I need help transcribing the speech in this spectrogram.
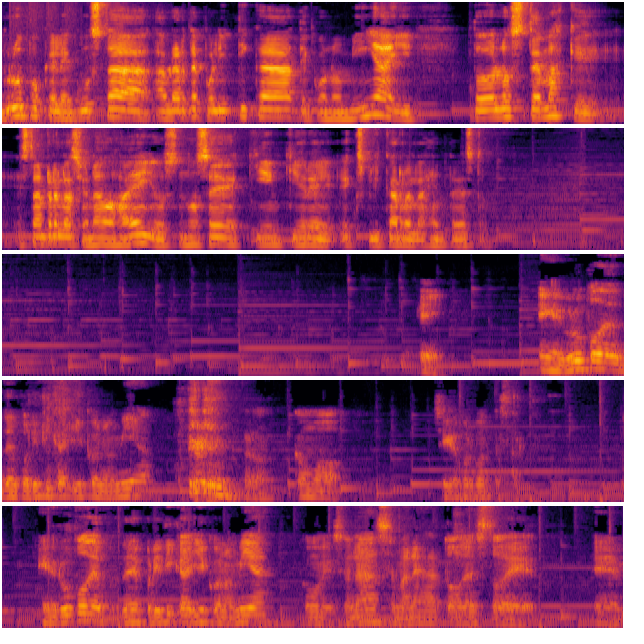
grupo que les gusta hablar de política, de economía y todos los temas que están relacionados a ellos? No sé quién quiere explicarle a la gente esto. En el grupo de, política y economía, perdón, como... Sigue por empezar el grupo de, política y economía, como mencionas, se maneja todo esto de eh,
